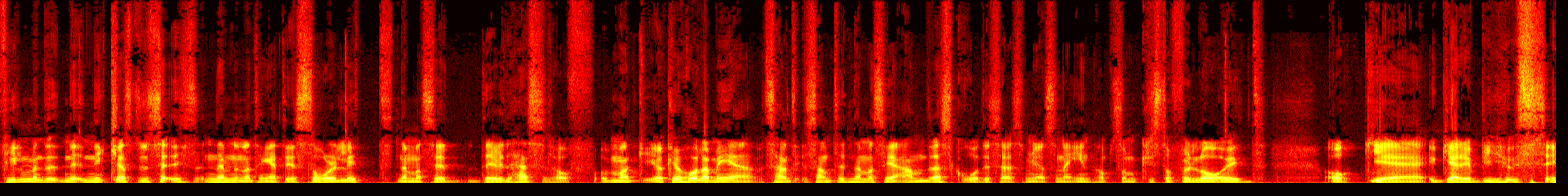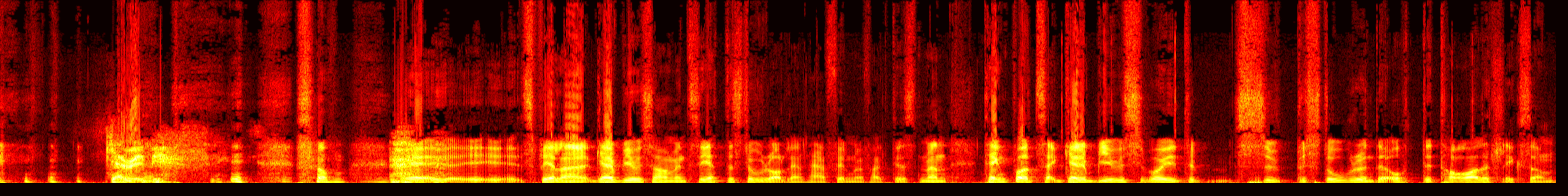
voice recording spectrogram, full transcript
filmen, Ni- Niklas, du nämnde någonting att det är sorgligt när man ser David Hasselhoff. Och man, jag kan hålla med, samt, samtidigt när man ser andra skådisar som gör såna inhopp som Christopher Lloyd och eh, Gary Busey. Gary Busey. som eh, eh, spelar, Gary Busey har väl inte så jättestor roll i den här filmen faktiskt. Men tänk på att här, Gary Busey var ju typ superstor under 80-talet liksom.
